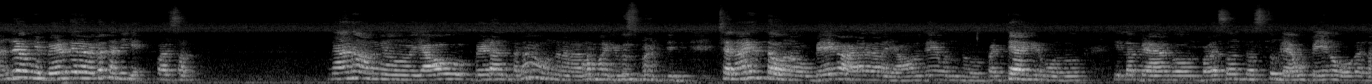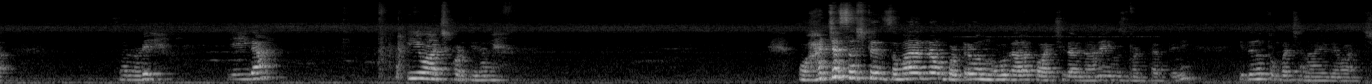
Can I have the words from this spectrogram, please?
ಅಂದರೆ ಅವ್ನಿಗೆ ಬೇಡದಿರೋವೆಲ್ಲ ನನಗೆ ಪಾರ್ಸಲ್ ನಾನು ಅವನು, ಯಾವ ಬೇಡ ಅಂತನ ಅವನ್ನ ಆರಾಮಾಗಿ ಯೂಸ್ ಮಾಡ್ತೀನಿ. ಚೆನ್ನಾಗಿರ್ತಾವ ನಾವು ಬೇಗ ಹಾಳಾಗಲ್ಲ, ಯಾವುದೇ ಒಂದು ಬಟ್ಟೆ ಆಗಿರ್ಬೋದು ಇಲ್ಲ ಬ್ಯಾಗ್, ಅವ್ನು ಬಳಸೋಂಥ ವಸ್ತುಗಳು ಯಾವ ಬೇಗ ಹೋಗಲ್ಲ. ಸೊ ನೋಡಿ, ಈಗ ಈ ವಾಚ್ ಕೊಡ್ತಿದ್ದಾನೆ ವಾಚಸ್ ಅಷ್ಟೇ, ಸುಮಾರು ಅಂದರೆ ಅವ್ನು ಕೊಟ್ಟರೆ ಒಂದು ಮೂರು ನಾಲ್ಕು ವಾಚ್ ಇದ್ದಾವೆ ನಾನೇ ಯೂಸ್ ಮಾಡ್ತಾ ಇರ್ತೀನಿ. ಇದನ್ನು ತುಂಬ ಚೆನ್ನಾಗಿದೆ ವಾಚ್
